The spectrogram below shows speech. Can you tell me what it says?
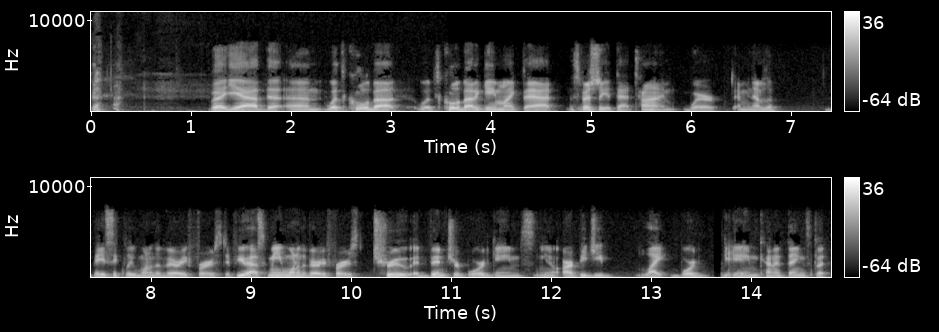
but yeah, the, um, what's cool about what's cool about a game like that, especially at that time, where I mean that was a basically one of the very first, if you ask me, one of the very first true adventure board games, you know, RPG light board game kind of things. But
